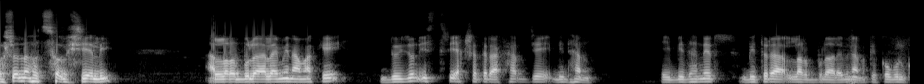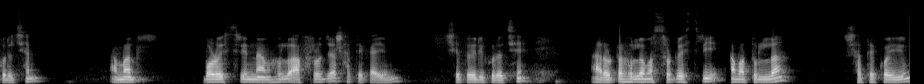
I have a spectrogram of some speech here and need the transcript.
ঘোষণা হচ্ছে অফিসিয়ালি আল্লাহ রব্বুল আলমিন আমাকে দুইজন স্ত্রী একসাথে রাখার যে বিধান, এই বিধানের ভিতরে আল্লাহ রব্বুল আলমিন আমাকে কবুল করেছেন। আমার বড় স্ত্রীর নাম হলো আফরোজা, সাথে কায়ুম সে তৈরি করেছে। আর ওটা হলো আমার ছোট স্ত্রী আমাতুল্লাহ, সাথে কয়ুম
